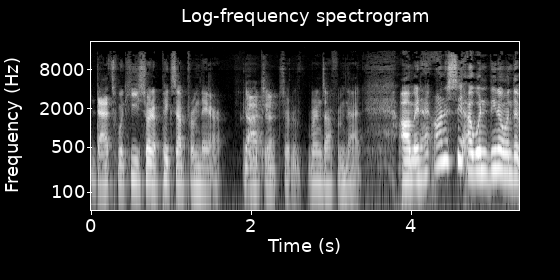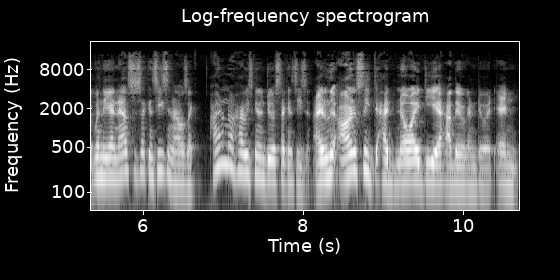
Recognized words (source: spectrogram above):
that's what he sort of picks up from there. Gotcha. sort of runs off from that. Um, and I honestly, I wouldn't, you know, when the, when they announced the second season, I was like, I don't know how he's going to do a second season. I honestly had no idea how they were going to do it, and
